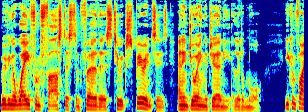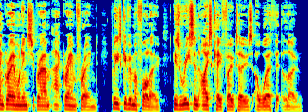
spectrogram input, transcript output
moving away from fastest and furthest to experiences and enjoying the journey a little more. You can find Graham on Instagram at Graham Friend. Please give him a follow. His recent ice cave photos are worth it alone.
